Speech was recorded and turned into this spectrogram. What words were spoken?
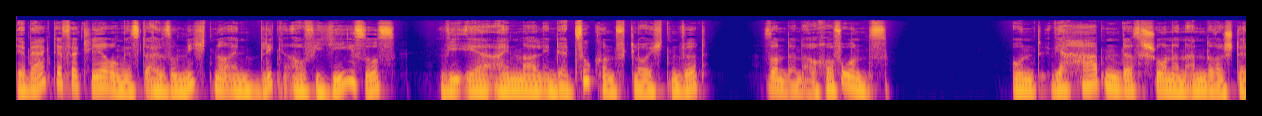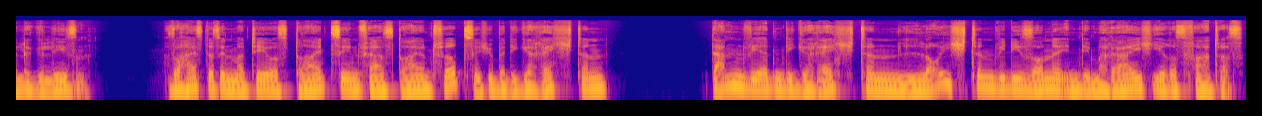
Der Berg der Verklärung ist also nicht nur ein Blick auf Jesus, wie er einmal in der Zukunft leuchten wird, sondern auch auf uns. Und wir haben das schon an anderer Stelle gelesen. So heißt es in Matthäus 13, Vers 43 über die Gerechten, dann werden die Gerechten leuchten wie die Sonne in dem Reich ihres Vaters.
